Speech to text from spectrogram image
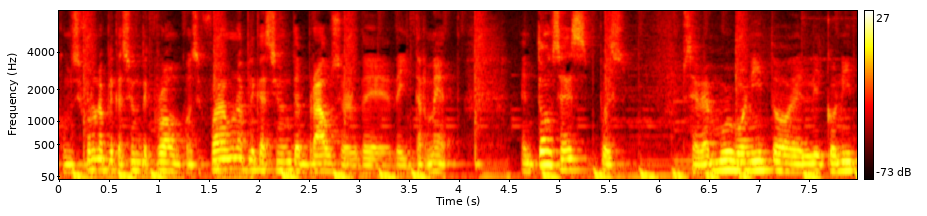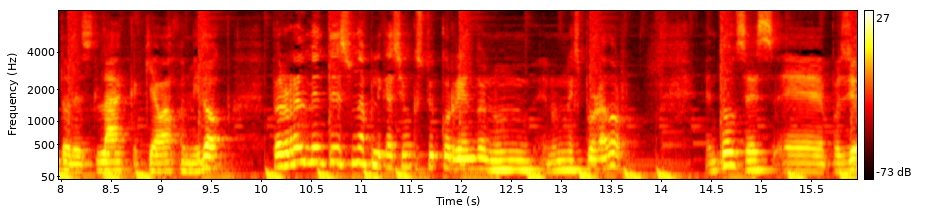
como si fuera una aplicación de Chrome como si fuera una aplicación de browser de, de internet. Entonces pues se ve muy bonito el iconito de Slack aquí abajo en mi dock pero realmente es una aplicación que estoy corriendo en un, en un explorador entonces, eh, pues yo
